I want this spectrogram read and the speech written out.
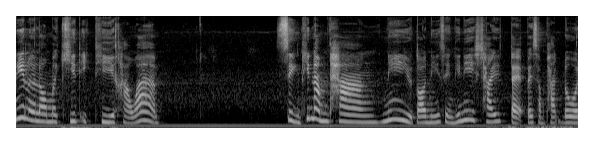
นี่เลยลองมาคิดอีกทีค่ะว่า สิ่งที่นำทางนี่อยู่ตอนนี้สิ่งที่นี่ใช้แตะไปสัมผัสโดน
